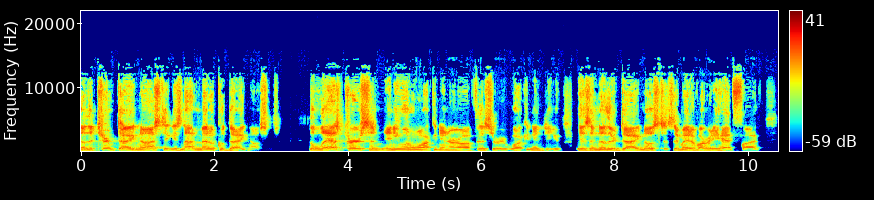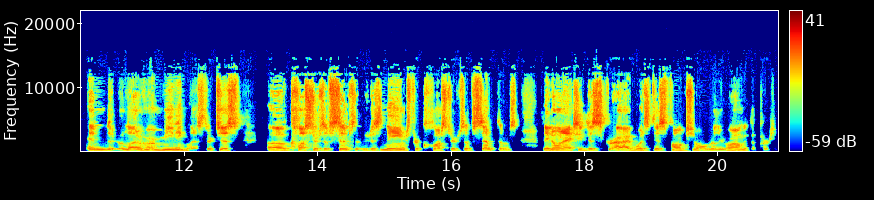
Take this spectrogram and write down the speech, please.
Now, the term diagnostic is not medical diagnosis. The last person, anyone walking in our office or walking into you, is another diagnosis. They might have already had five, and a lot of them are meaningless. They're just uh, clusters of symptoms. They're just names for clusters of symptoms. They don't actually describe what's dysfunctional really wrong with the person.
